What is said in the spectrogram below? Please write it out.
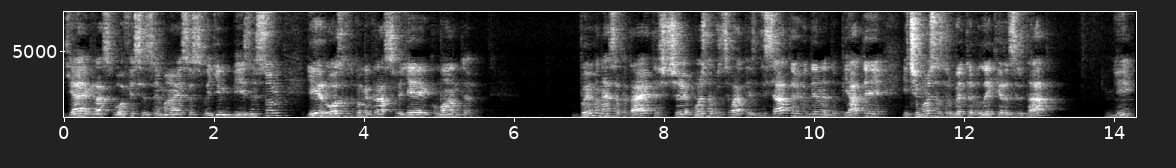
я якраз в офісі займаюся своїм бізнесом і розвитком якраз своєї команди. Ви мене запитаєте, чи можна працювати з 10 години до 5 і чи можна зробити великий результат? Ні.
